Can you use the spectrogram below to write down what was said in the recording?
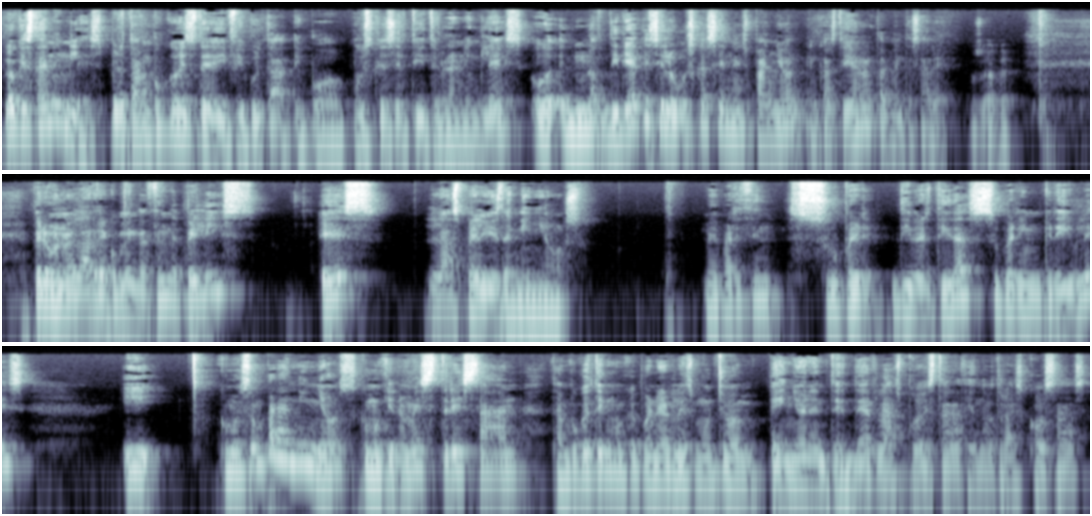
Lo que está en inglés, pero tampoco es de dificultad, tipo, busques el título en inglés. diría que si lo buscas en español, en castellano también te sale. Pero bueno, la recomendación de pelis es las pelis de niños. Me parecen súper divertidas, súper increíbles. Y como son para niños, como que no me estresan, tampoco tengo que ponerles mucho empeño en entenderlas, puedo estar haciendo otras cosas,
